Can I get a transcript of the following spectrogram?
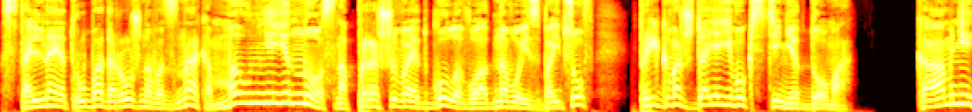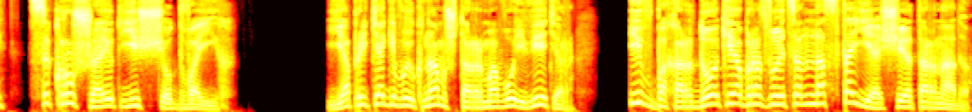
Стальная труба дорожного знака молниеносно прошивает голову одного из бойцов, пригвождая его к стене дома. Камни сокрушают еще двоих я притягиваю к нам штормовой ветер, и в Бахардоке образуется настоящее торнадо.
